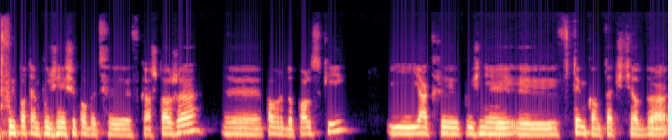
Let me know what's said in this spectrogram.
twój potem późniejszy pobyt w klasztorze, y, powrót do Polski i jak y, później y, w tym kontekście odbyła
